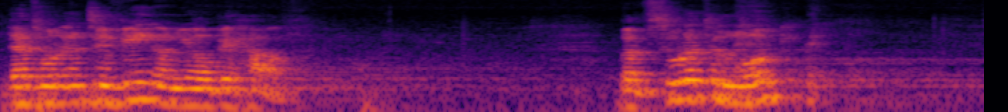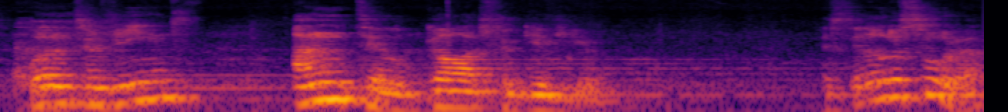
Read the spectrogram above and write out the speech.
that will intervene on your behalf. But Surah Al-Mulk will intervene until God forgive you. It's still a surah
